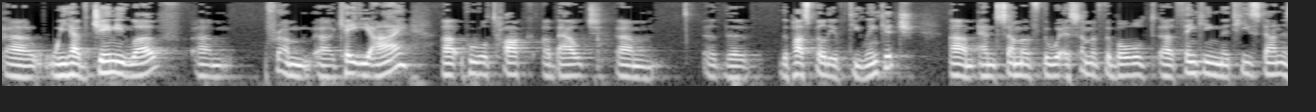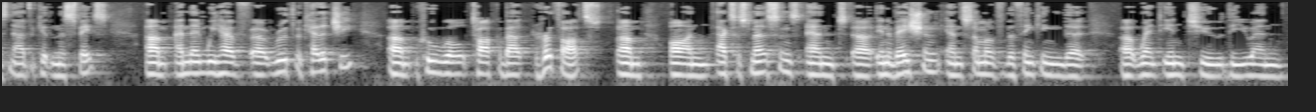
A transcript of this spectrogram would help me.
uh, we have Jamie Love um, from uh, KEI, uh, who will talk about um, uh, the, the possibility of delinkage um, and some of the, some of the bold uh, thinking that he's done as an advocate in this space. Um, and then we have uh, Ruth Okediji, um, who will talk about her thoughts um, on access to medicines and uh, innovation and some of the thinking that uh, went into the UN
